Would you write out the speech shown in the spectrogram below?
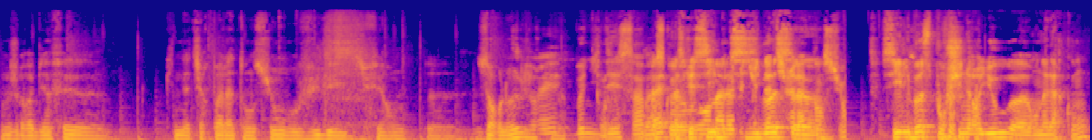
Moi, J'aurais bien fait euh, qu'il n'attire pas l'attention au vu des différentes euh, horloges. C'est vrai, bonne idée ça, Ouais, parce que, parce que on si- a l'habitude d'attirer euh, l'attention. S'il bosse pour Shinryu, euh, on a l'air con.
